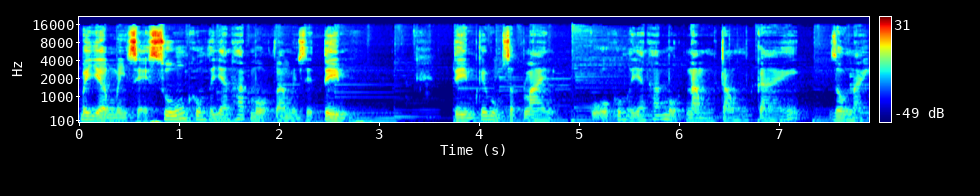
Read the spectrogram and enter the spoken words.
bây giờ mình sẽ xuống khung thời gian H1 và mình sẽ tìm tìm cái vùng supply của khung thời gian H1 nằm trong cái zone này.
